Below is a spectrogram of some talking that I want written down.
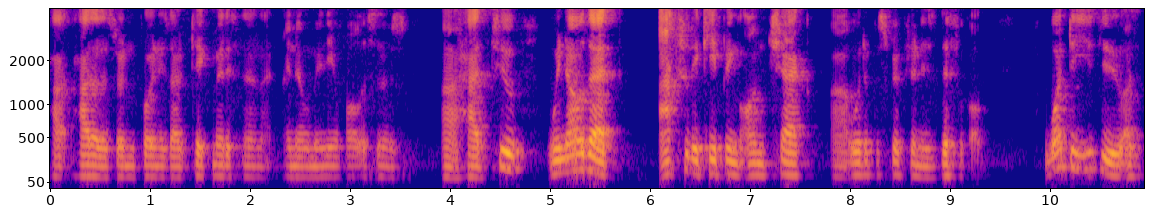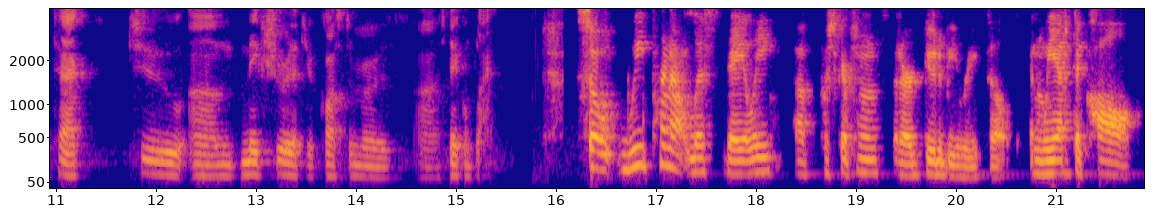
ha- had at a certain point I take medicine, I, I know many of our listeners uh, had too. We know that actually keeping on check uh, with a prescription is difficult. What do you do as a tech to um, make sure that your customers uh, stay compliant? So we print out lists daily of prescriptions that are due to be refilled, and we have to call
